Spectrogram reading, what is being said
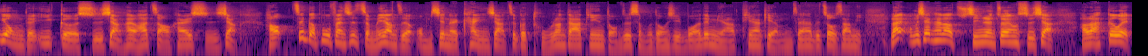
用的一个实像，还有它早开实像。好，这个部分是怎么样子？我们先来看一下这个图，让大家听得懂这是什么东西。我的米啊，听起来我们在那边做三米。来，我们先看到行人专用实像。好了，各位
